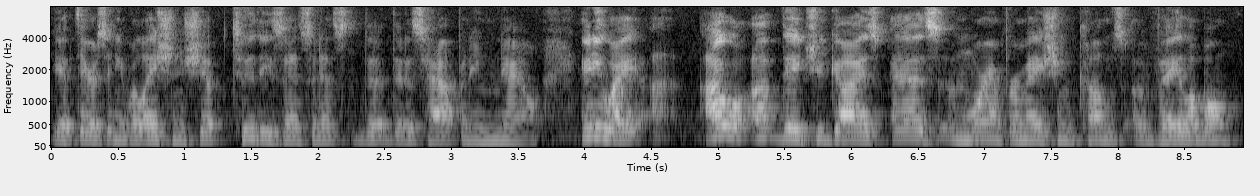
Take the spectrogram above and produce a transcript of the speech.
if there's any relationship to these incidents that, that is happening now. Anyway, I will update you guys as more information comes available.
